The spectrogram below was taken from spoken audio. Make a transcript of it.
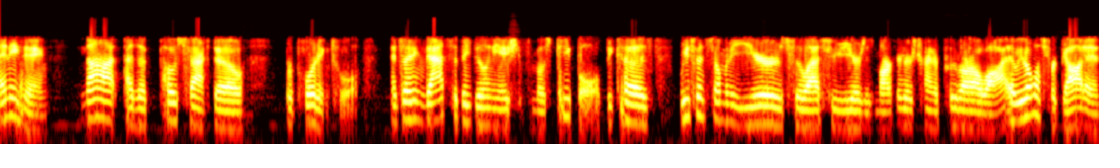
anything not as a post facto reporting tool. And so I think that's the big delineation for most people because we spent so many years for the last few years as marketers trying to prove ROI that we've almost forgotten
